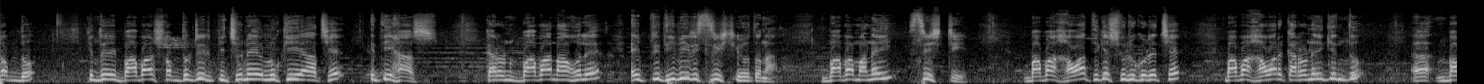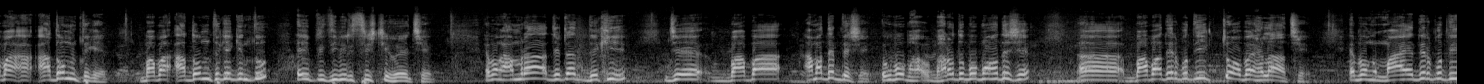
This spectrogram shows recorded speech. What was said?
শব্দ, কিন্তু এই বাবা শব্দটির পিছনে লুকিয়ে আছে ইতিহাস। কারণ বাবা না হলে এই পৃথিবীর সৃষ্টি হতো না। বাবা মানেই সৃষ্টি। বাবা হাওয়া থেকে শুরু করেছে। বাবা হাওয়ার কারণেই কিন্তু বাবা আদম থেকে, বাবা আদম থেকে কিন্তু এই পৃথিবীর সৃষ্টি হয়েছে। এবং আমরা যেটা দেখি যে বাবা আমাদের দেশে, উপ ভারত উপমহাদেশে বাবাদের প্রতি একটু অবহেলা আছে। এবং মায়েদের প্রতি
